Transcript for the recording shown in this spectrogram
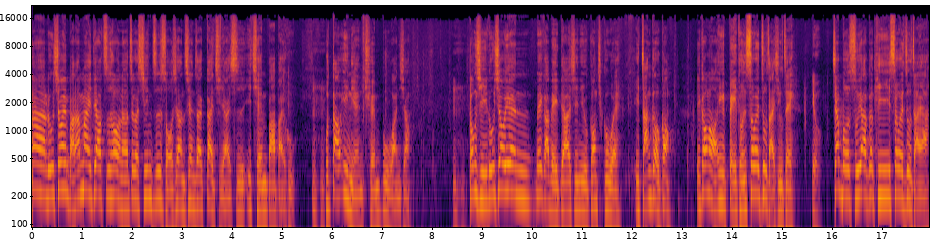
那卢秀燕把它卖掉之后呢？这个新之所向现在盖起来是一千八百户，不到一年全部完销。当时卢秀燕要甲卖掉时，又讲一句话，伊张哥有讲，伊讲哦，因为北屯社会住宅收济，有，则无需要去起社会住宅啊。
